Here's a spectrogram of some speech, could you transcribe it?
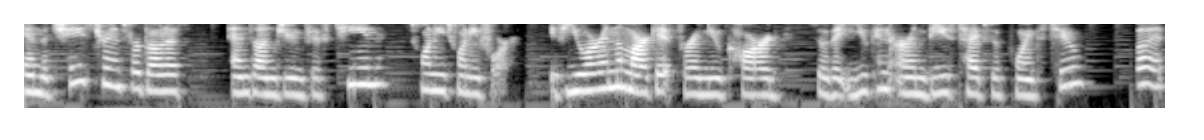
and the Chase transfer bonus ends on June 15, 2024. If you are in the market for a new card so that you can earn these types of points too, but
